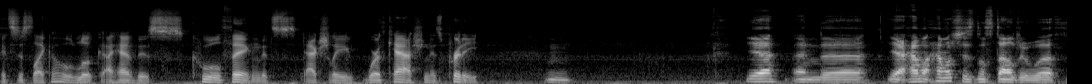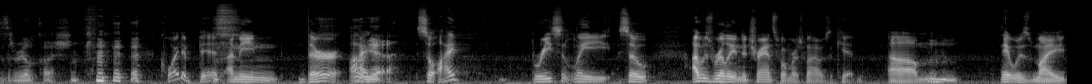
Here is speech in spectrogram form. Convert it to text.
it's just like oh look i have this cool thing that's actually worth cash and it's pretty Mm. Yeah, and uh, yeah, how much how much is nostalgia worth is the real question. quite a bit i mean there oh I, yeah. so i recently so i was really into transformers when i was a kid um hmm it was my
